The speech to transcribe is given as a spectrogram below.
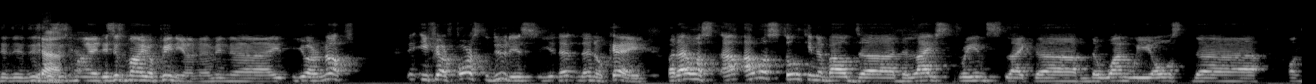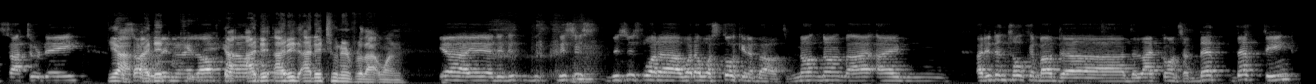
th- th- this, Yeah. this is my this is my opinion. I mean, uh, you are not. If you are forced to do this, you, then, then okay. But I was I, I was talking about the the live streams like the the one we host the on Saturday. yeah, I did. Yeah, I did. I did. I did tune in for that one. Yeah, yeah, yeah. This, is this is what uh, what I was talking about. Not not I I, I didn't talk about the the live concert. That that thing,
